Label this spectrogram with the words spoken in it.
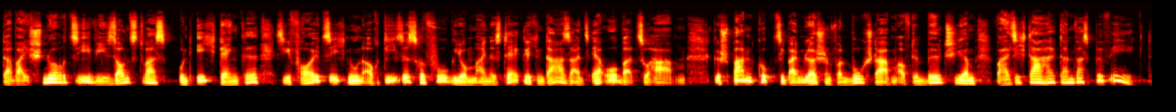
dabei schnurrt sie wie sonst was und ich denke, sie freut sich nun auch dieses Refugium meines täglichen Daseins erobert zu haben. Gespannt guckt sie beim Löschen von Buchstaben auf dem Bildschirm, weil sich da halt dann was bewegt.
